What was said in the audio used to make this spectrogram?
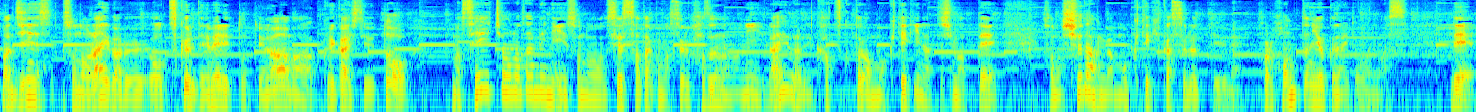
まあ、人生そのライバルを作るデメリットっていうのはまあ繰り返して言うとまあ、成長のためにその切磋琢磨するはずなのにライバルに勝つことが目的になってしまってその手段が目的化するっていうねこれ本当に良くないと思います。で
